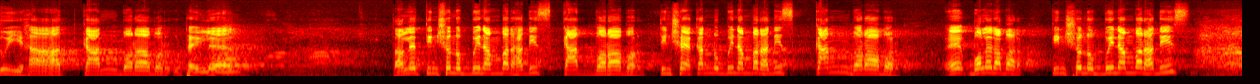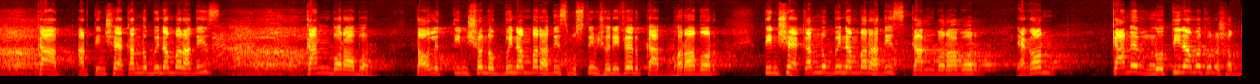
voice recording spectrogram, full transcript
দুই হাত কান বরাবর উঠাইলেন। তাহলে তিনশো নব্বই নাম্বার হাদিস কাত বরাবর, তিনশো একানব্বই নাম্বার হাদিস কান বরাবর। এ, বলেন আবার, তিনশো নব্বই নাম্বার হাদিস কাত আর তিনশো একানব্বই নাম্বার হাদিস কান বরাবর। তাহলে তিনশো নব্বই নাম্বার হাদিস মুসলিম শরীফের কাত বরাবর, তিনশো একানব্বই নাম্বার হাদিস কান বরাবর। এখন কানের লতি নামে কোনো শব্দ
